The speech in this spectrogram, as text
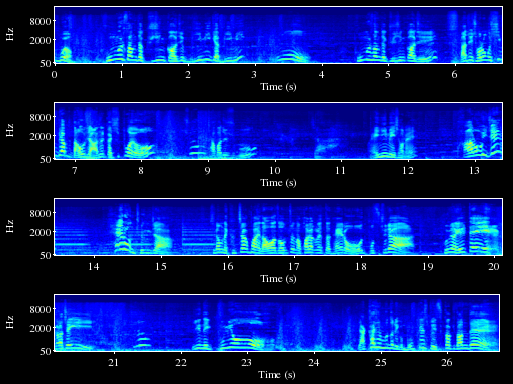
뭐야 보물상자 귀신까지? 미믹이야 미믹? 오 보물상자 귀신까지? 나중에 저런 거 신비합도 나오지 않을까 싶어요. 쭉 잡아주시고. 자 애니메이션에. 바로 이제 헤론 등장. 지난번에 극장판에 나와서 엄청난 활약을 했던 헤론 보스 출연 구명 1대1 그렇지 이게 근데 구묘 약하신 분들은 이거 못 깰 수도 있을 것 같기도 한데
